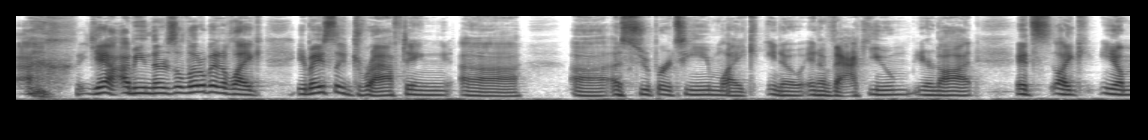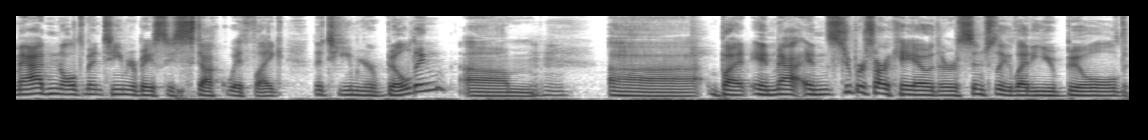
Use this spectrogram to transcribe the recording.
Yeah, I mean, there's a little bit of like you're basically drafting uh, uh, a super team, like you know, in a vacuum. You're not. It's like you know, Madden Ultimate Team. You're basically stuck with like the team you're building. Um, uh, but in Ma- in Superstar KO, they're essentially letting you build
